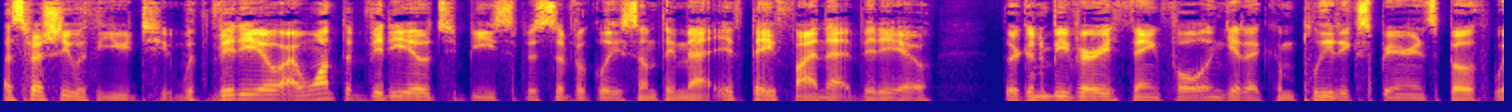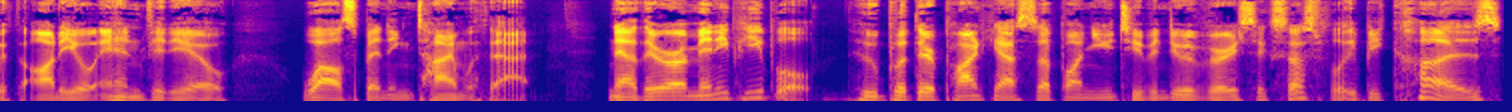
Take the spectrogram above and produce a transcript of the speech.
especially with YouTube. With video, I want the video to be specifically something that if they find that video, they're going to be very thankful and get a complete experience both with audio and video while spending time with that. Now, there are many people who put their podcasts up on YouTube and do it very successfully because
